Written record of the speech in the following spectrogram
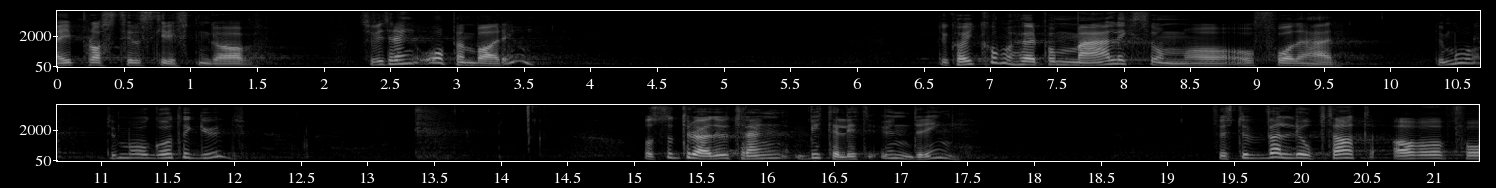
Ei plass til Skriften gav. Så vi trenger åpenbaring. Du kan ikke komme og høre på meg liksom, og, og få det her. Du må, du må gå til Gud. Og så tror jeg du trenger bitte litt undring. Hvis du er veldig opptatt av å få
